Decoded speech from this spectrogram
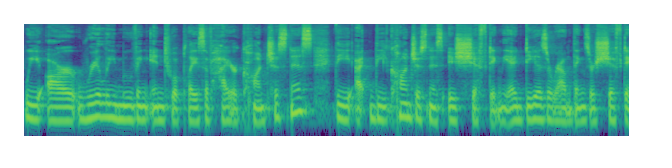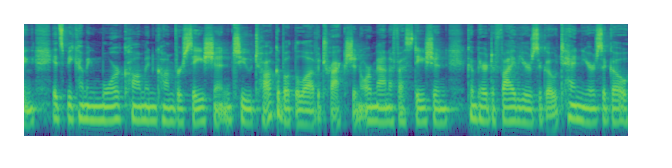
We are really moving into a place of higher consciousness. The uh, the consciousness is shifting. The ideas around things are shifting. It's becoming more common conversation to talk about the law of attraction or manifestation compared to 5 years ago 10 years ago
